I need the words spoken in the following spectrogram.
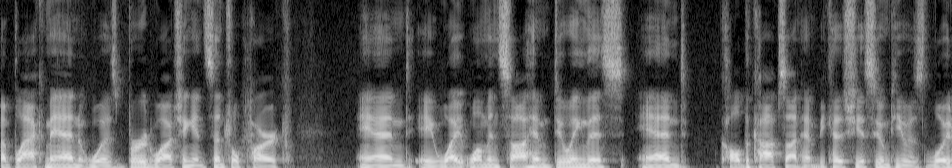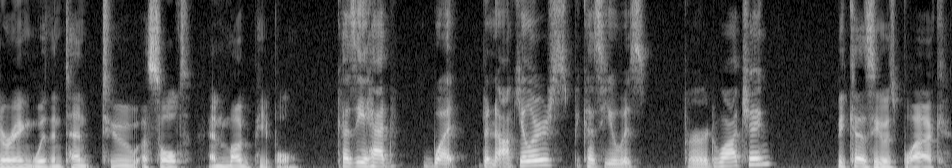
a black man was bird watching in Central Park and a white woman saw him doing this and called the cops on him because she assumed he was loitering with intent to assault and mug people. Because he had what? Binoculars? Because he was bird watching? Because he was black.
